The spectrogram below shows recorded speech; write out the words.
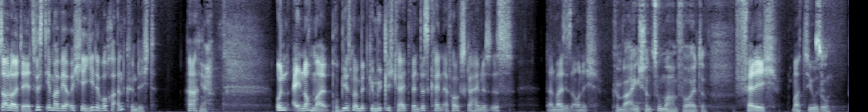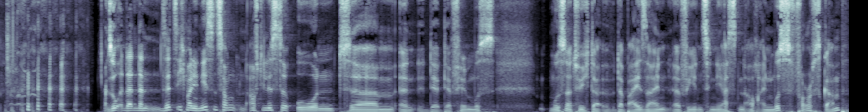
So, Leute, jetzt wisst ihr mal, wer euch hier jede Woche ankündigt. Ha. Ja. Und ey, nochmal, probier's mal mit Gemütlichkeit. Wenn das kein Erfolgsgeheimnis ist, dann weiß ich es auch nicht. Können wir eigentlich schon zumachen für heute. Fertig, macht's gut. So. So, dann, dann setze ich mal den nächsten Song auf die Liste und ähm, äh, der, der Film muss, muss natürlich da, dabei sein. Äh, für jeden Cineasten auch ein Muss, Forrest Gump.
